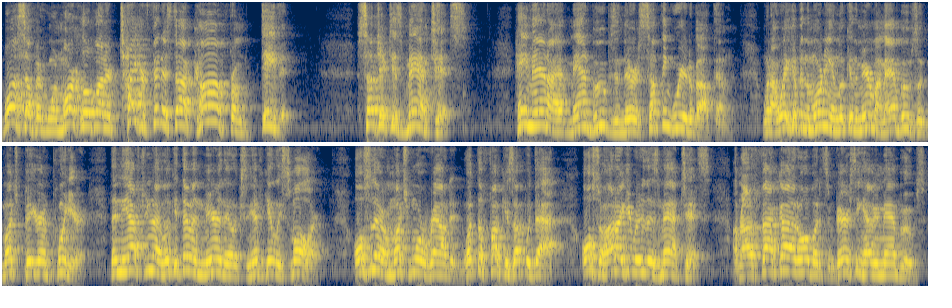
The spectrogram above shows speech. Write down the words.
What's up everyone? Marc Lobliner, TigerFitness.com from David. Subject is man tits. Hey man, I have man boobs and there is something weird about them. When I wake up in the morning and look in the mirror, my man boobs look much bigger and pointier. Then in the afternoon I look at them in the mirror and they look significantly smaller. Also they are much more rounded. What the fuck is up with that? Also, how do I get rid of this man tits? I'm not a fat guy at all, but it's embarrassing having man boobs.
